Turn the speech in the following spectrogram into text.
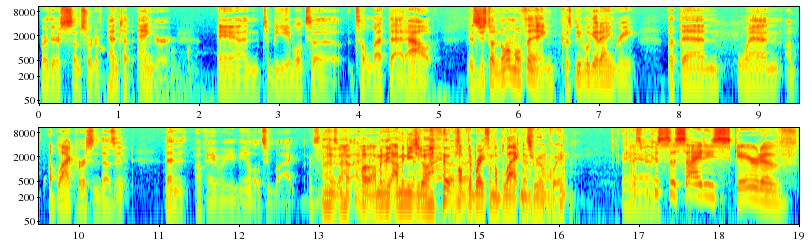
or there's some sort of pent up anger, and to be able to to let that out is just a normal thing because people get angry. But then when a, a black person does it, then it, okay, well, you're being a little too black. It's a little too black. Hold on, I'm gonna need, I'm gonna need you to pump the brakes on the blackness real quick. That's because society's scared of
